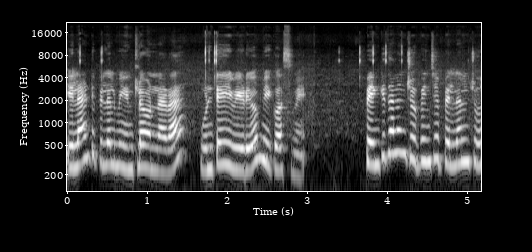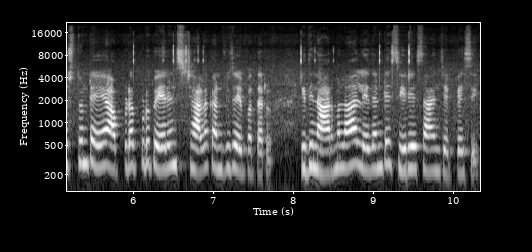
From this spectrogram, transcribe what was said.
ఇలాంటి పిల్లలు మీ ఇంట్లో ఉన్నారా? ఉంటే ఈ వీడియో మీకోసమే. పెంకితనం చూపించే పిల్లల్ని చూస్తుంటే అప్పుడప్పుడు పేరెంట్స్ చాలా కన్ఫ్యూజ్ అయిపోతారు. ఇది నార్మలా లేదంటే సీరియసా? అని చెప్పేసి.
